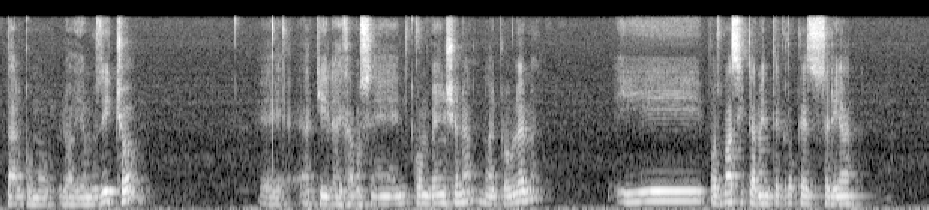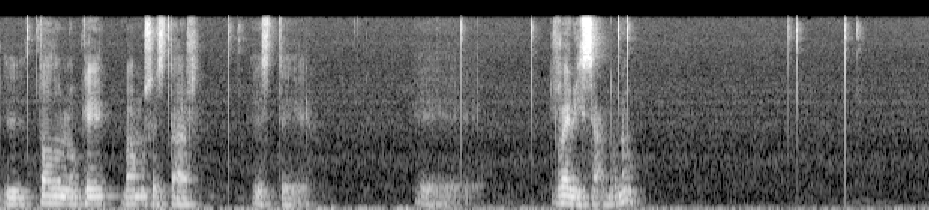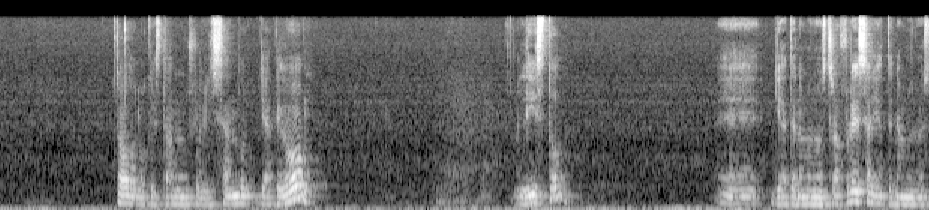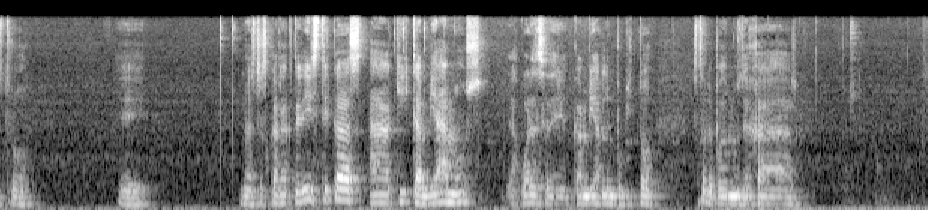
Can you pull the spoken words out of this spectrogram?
tal como lo habíamos dicho. Eh, aquí le dejamos en Conventional, no hay problema y pues básicamente creo que eso sería todo lo que vamos a estar este eh, revisando ¿no? Todo lo que estamos revisando ya quedó. Listo. Eh, ya tenemos nuestra fresa ya tenemos nuestro eh, nuestras características. Aquí cambiamos. Acuérdense de cambiarle un poquito. Esto le podemos dejar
